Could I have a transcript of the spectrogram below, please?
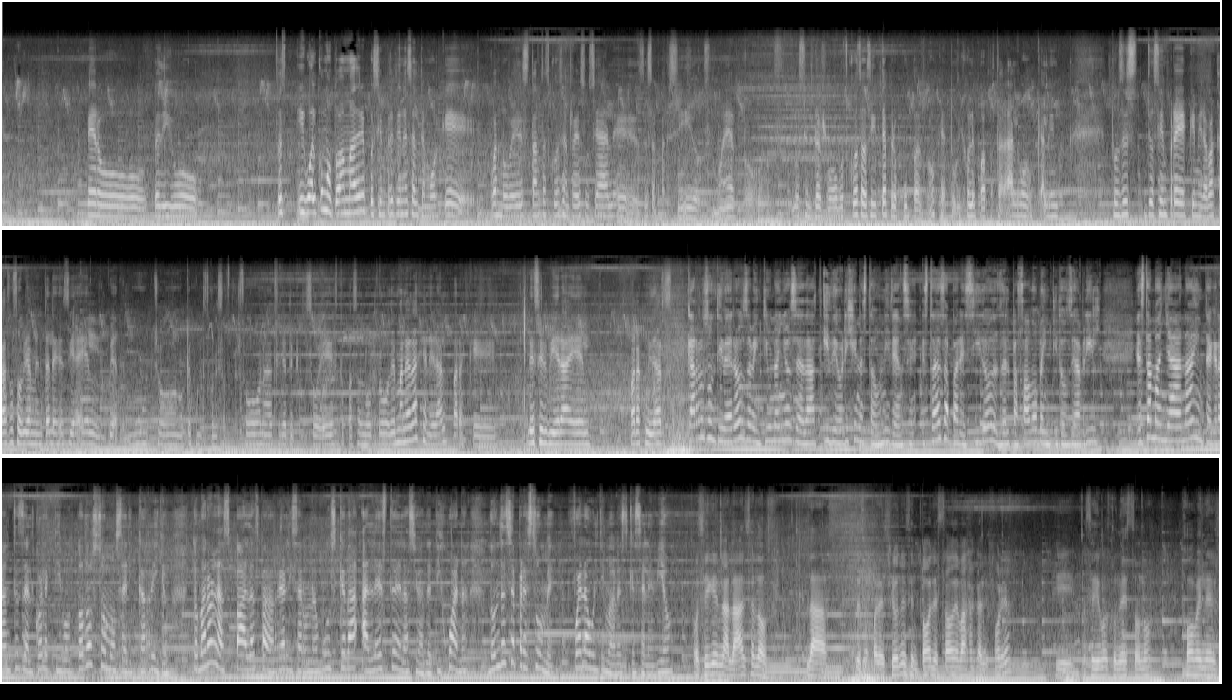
pero te digo, pues igual como toda madre, pues siempre tienes el temor que cuando ves tantas cosas en redes sociales, desaparecidos, muertos, los simples robos, cosas así, te preocupas, ¿no? Que a tu hijo le pueda pasar algo, que alguien... Entonces yo siempre que miraba casos, obviamente le decía a él, cuídate mucho, no te juntes con esas personas, fíjate que pasó esto, pasó lo otro, de manera general para que le sirviera a él para cuidarse. Carlos Ontiveros, de 21 años de edad y de origen estadounidense, está desaparecido desde el pasado 22 de abril. Esta mañana, integrantes del colectivo Todos Somos Eric Carrillo tomaron las palas para realizar una búsqueda al este de la ciudad de Tijuana, donde se presume fue la última vez que se le vio. Pues siguen a la alza los, las desapariciones en todo el estado de Baja California y pues seguimos con esto, ¿no? Jóvenes,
